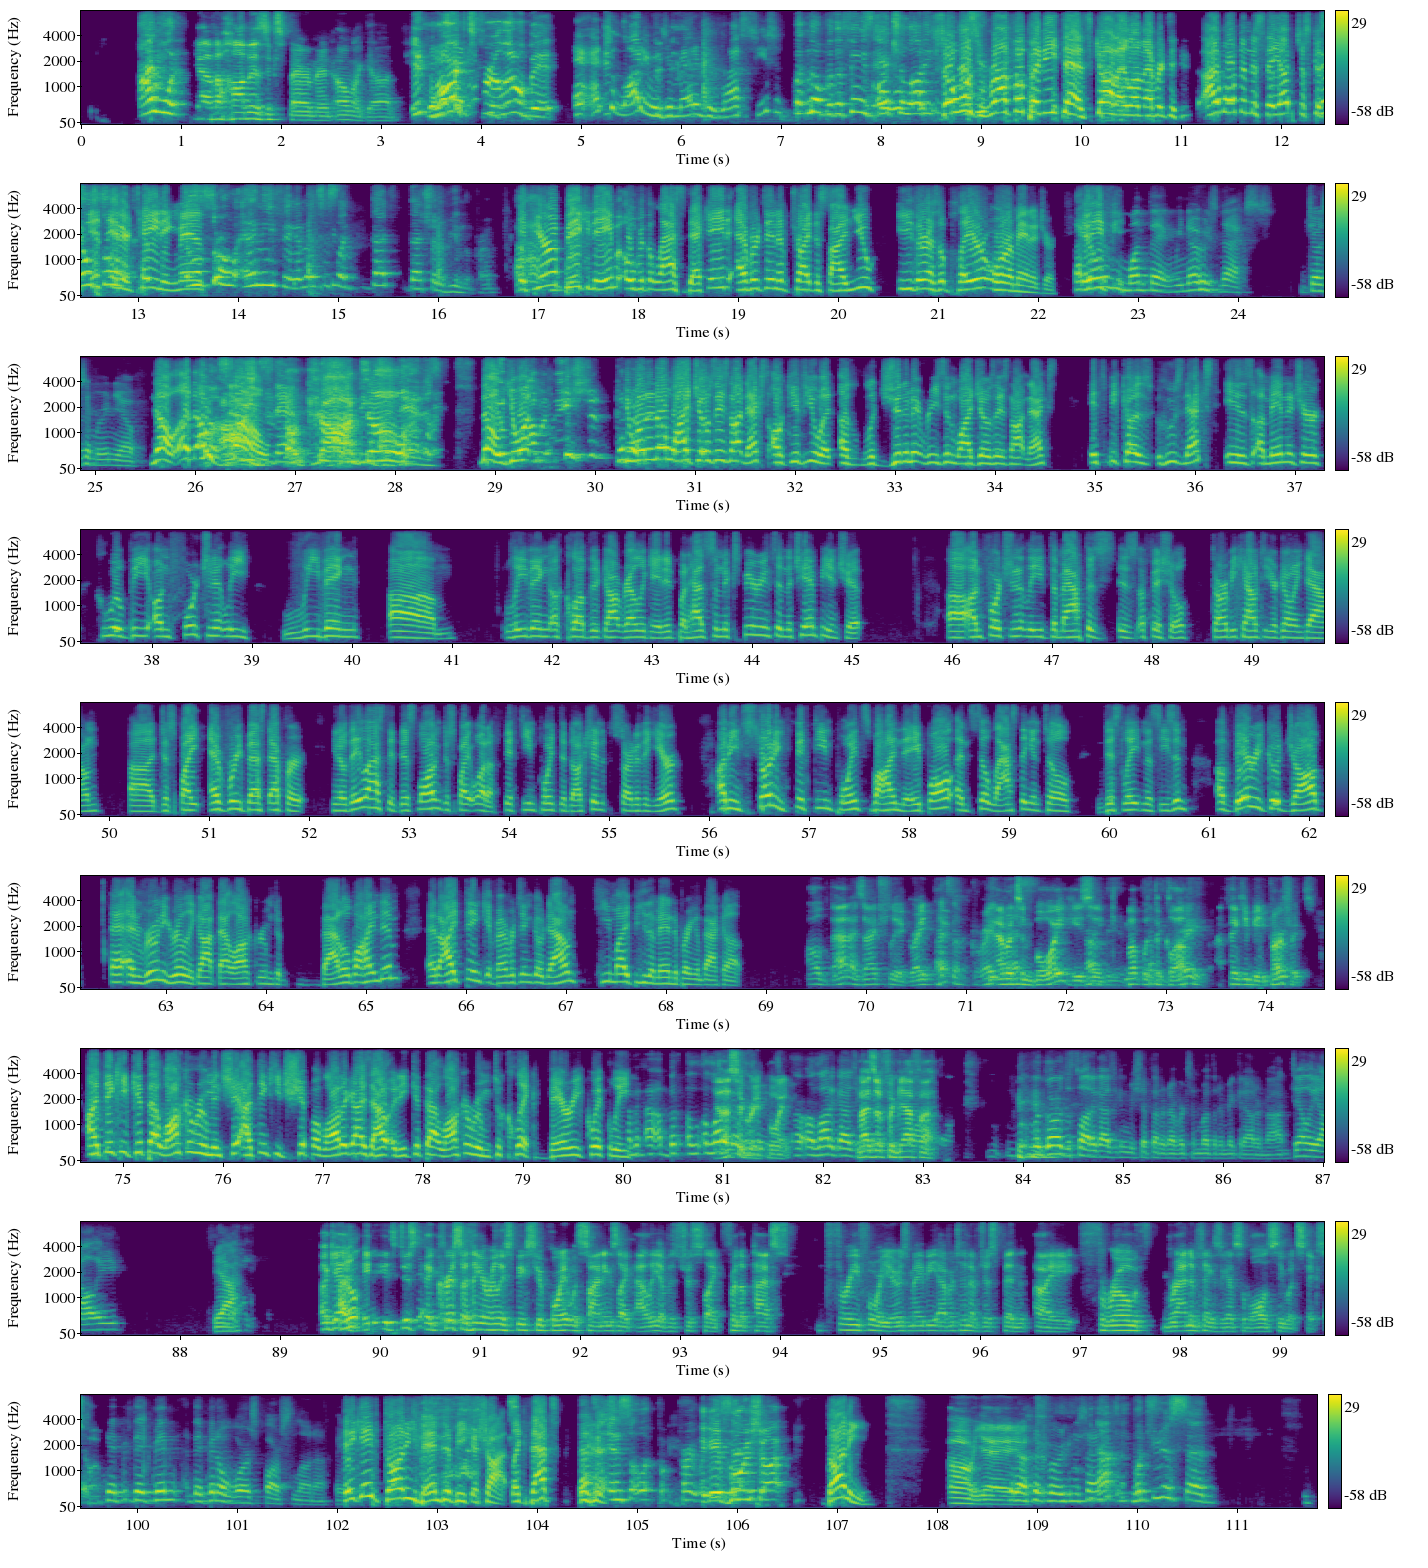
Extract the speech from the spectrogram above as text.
I would. Yeah, the Hamas experiment. Oh my god, it worked for a little bit. A- Ancelotti was your manager last season. But no, but the thing is, Ancelotti. So was you- Rafa Benitez. God, I love Everton. I want them to stay up just because it's throw- entertaining, They'll man. throw anything, and that's just like that. That shouldn't be in the prem. If you're a big name over the last decade, Everton have tried to sign you either as a player or a manager. That If- can if- one thing. We know who's next. Jose Mourinho. no, uh, no, Zinedine no, Oh, God, no. No. You want you want to know why Jose's not next? I'll give you a, a legitimate reason why Jose's not next. It's because who's next is a manager who will be unfortunately leaving um leaving a club that got relegated but has some experience in the championship. Uh, unfortunately, the math is is official. Derby County are going down uh, despite every best effort. You know, they lasted this long despite what a 15 point deduction at the start of the year. I mean, starting 15 points behind the eight ball and still lasting until this late in the season, a very good job. A- And Rooney really got that locker room to battle behind him. And I think if Everton go down, he might be the man to bring him back up. Oh, that is actually a great. That's a great Everton that's- boy. He's be- came up with the club. great. I think he'd be perfect. I think he'd get that locker room and shit. I think he'd ship a lot of guys out and he'd get that locker room to click very quickly. I mean, uh, but a, a lot Yeah, of that's a great are, point. A, a lot of guys. are Laza gonna be shipped Fagafa. Regardless, a lot of guys are going to be shipped out at Everton, whether they make it out or not. Dele Alli. Yeah. Again, it's just and Chris. I think it really speaks to your point with signings like Alli. Of it's just like for the past three, four years, maybe Everton have just been a throw random things against the wall and see what sticks club. They've, they've been they've been a worse Barcelona. They gave Donny Van de Beek a shot. Like that's That's an insult. per- per- They gave who a said- shot? Donny. Oh yeah, What yeah, yeah. was we going to say? that- what you just said,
